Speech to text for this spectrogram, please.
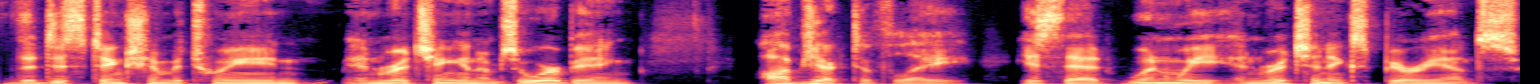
the distinction between enriching and absorbing objectively is that when we enrich an experience,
